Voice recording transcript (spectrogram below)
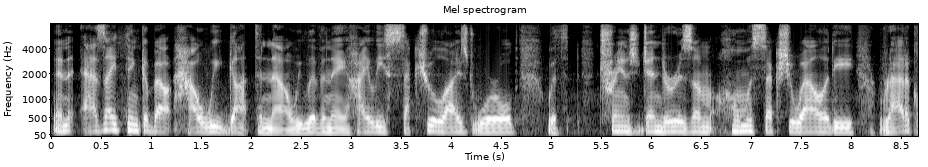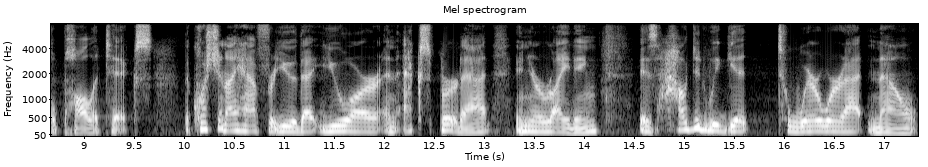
And as I think about how we got to now, we live in a highly sexualized world with transgenderism, homosexuality, radical politics. The question I have for you that you are an expert at in your writing is how did we get to where we're at now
